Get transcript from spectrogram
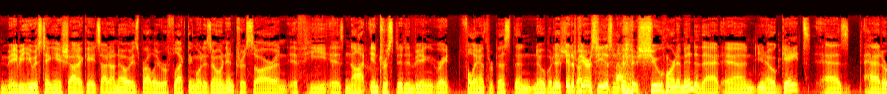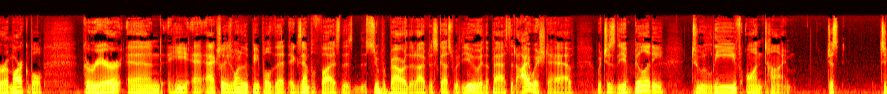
maybe he was taking a shot at Gates. I don't know. He's probably reflecting what his own interests are, and if he is not interested in being a great philanthropist, then nobody. It- should it try to appears he is not. shoehorn him into that. And you know, Gates has had a remarkable career, and he actually is one of the people that exemplifies this, the superpower that I've discussed with you in the past that I wish to have, which is the ability to leave on time. Just to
